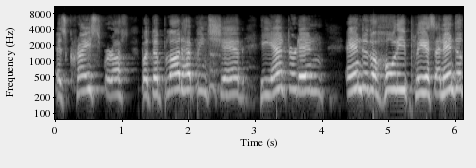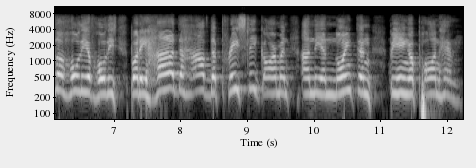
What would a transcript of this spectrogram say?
is Christ for us, but the blood had been shed. He entered in into the holy place and into the holy of holies, but he had to have the priestly garment and the anointing being upon him.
